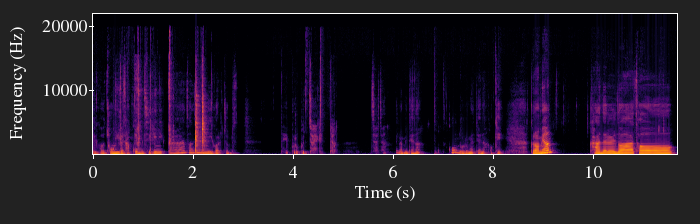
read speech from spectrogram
이거 종이가 자꾸 움직이니까 선생님이 이걸 좀 테이프로 붙여야겠다. 짜잔. 이러면 되나? 꼭 누르면 되나? 오케이. 그러면 칸을 놔서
